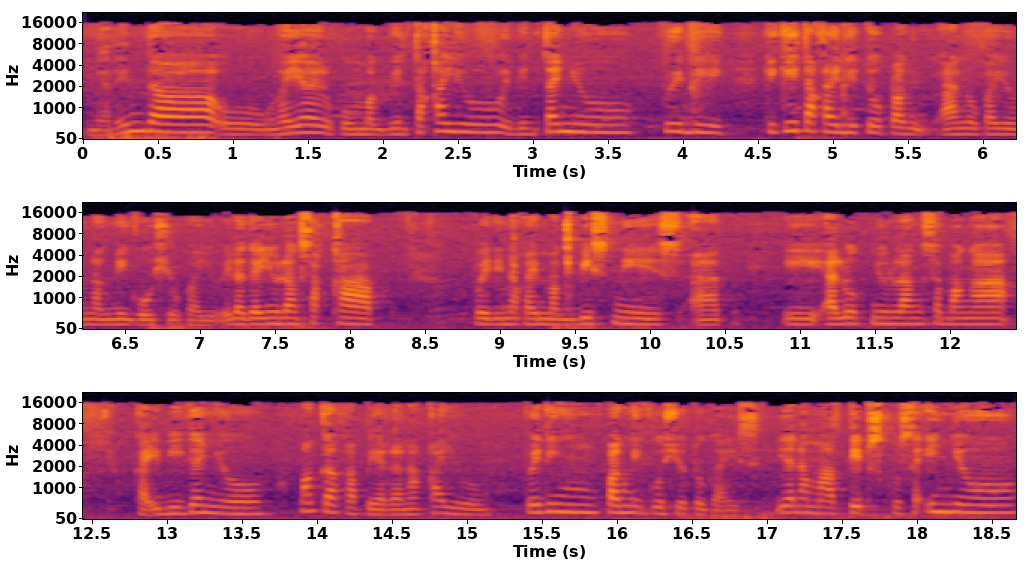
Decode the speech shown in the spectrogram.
merinda o ngayon kung magbenta kayo, ibenta nyo, pwede. Kikita kayo nito pag ano kayo, nagnegosyo kayo. Ilagay nyo lang sa cup, pwede na kayo mag-business at i-alot nyo lang sa mga kaibigan nyo, magkakapera na kayo. Pwedeng pangnegosyo to guys. Yan ang mga tips ko sa inyo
